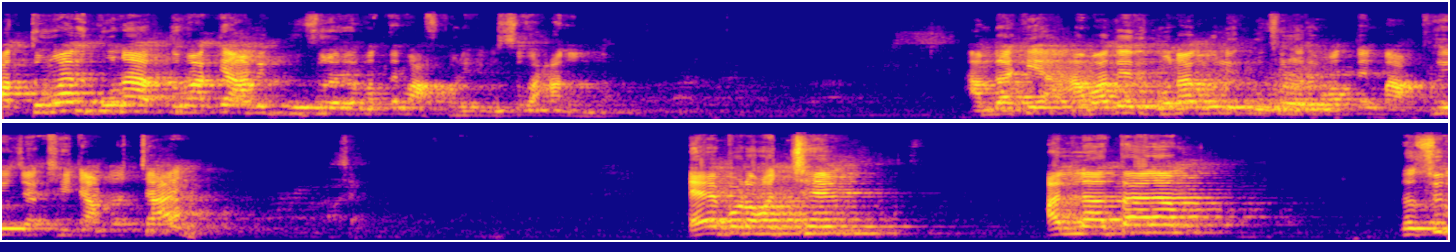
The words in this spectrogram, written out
আর তোমার গুণা তোমাকে আমি গুফরের মধ্যে মাফ করে দেবো। সুবাহ আমরা কি আমাদের গুণাগুলি গুফরের মধ্যে মাফ হয়ে যাক সেটা আমরা চাই? এরপর হচ্ছে আল্লাহ তাআলা রসুল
